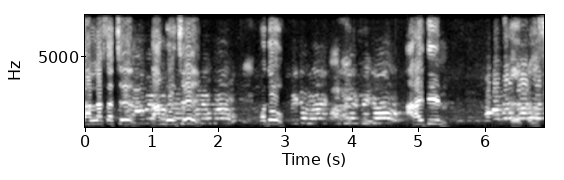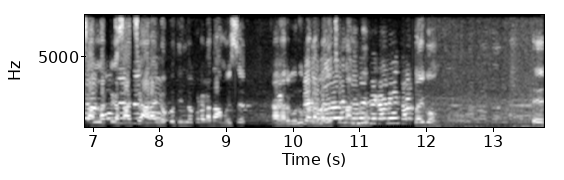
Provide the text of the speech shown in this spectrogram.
চার লাখ চাচ্ছেন। দাম বলছে। কত? আড়াই তিন। চার লাখ টাকা চাচ্ছে, আড়াই লক্ষ, তিন লক্ষ টাকা দাম হয়েছে। কাকার গরু, কাকার বাড়ি হচ্ছে এই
